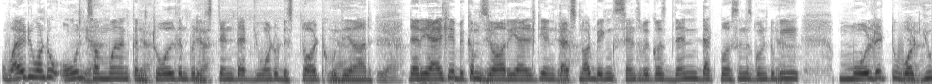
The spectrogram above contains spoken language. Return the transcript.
why do you want to own Yeah, someone and yeah, control them to an yeah. extent that you want to distort who Yeah, they are? yeah. Their reality becomes Yeah, your reality, and yeah. that's not making sense because then that person is going to Yeah. be molded to what Yeah, you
